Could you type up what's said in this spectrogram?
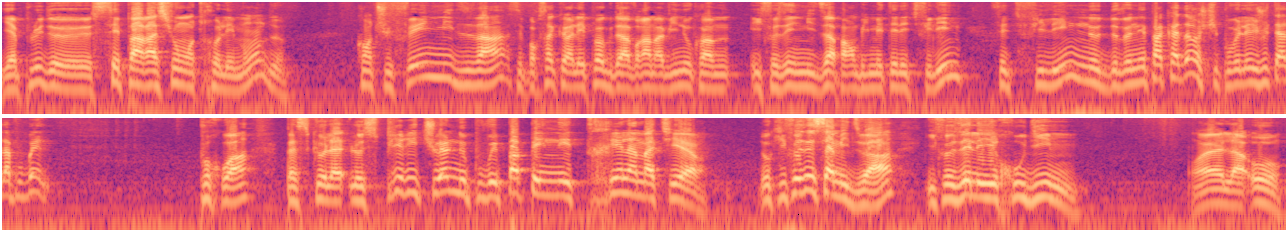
il y a plus de séparation entre les mondes quand tu fais une mitzvah, c'est pour ça qu'à l'époque d'Avraham Avinu, comme il faisait une mitzvah, par exemple, il mettait les tefilines, ces tefilines ne devenaient pas kadosh, tu pouvais les jeter à la poubelle. Pourquoi? Parce que le spirituel ne pouvait pas pénétrer la matière. Donc il faisait sa mitzvah, il faisait les yichudim, ouais, là-haut,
